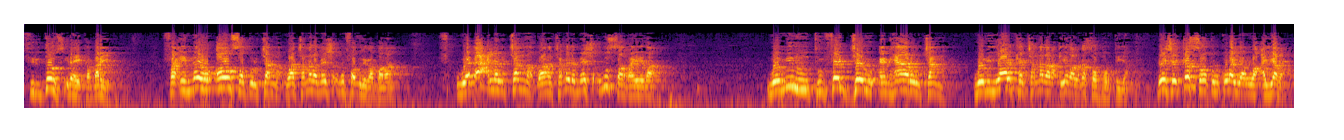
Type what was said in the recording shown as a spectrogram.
فردوس الله كبري. فإنه أوسط الجنة. وجنه مش فضل ربنا وأعلى الجنة. وأنا جنة مش وصريده ومنه تفجر أنهار الجنة. وبيالك جنة رقيده لا سو برقية. ليش؟ كسوت القليا وعيده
